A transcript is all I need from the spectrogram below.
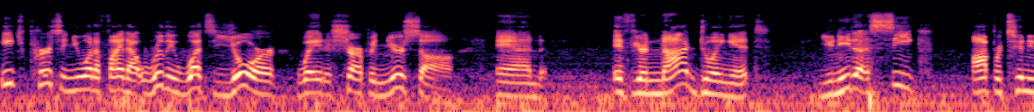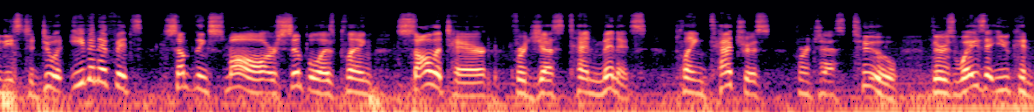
each person, you want to find out really what's your way to sharpen your saw. And if you're not doing it, you need to seek opportunities to do it, even if it's something small or simple as playing solitaire for just 10 minutes, playing Tetris for just two. There's ways that you can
